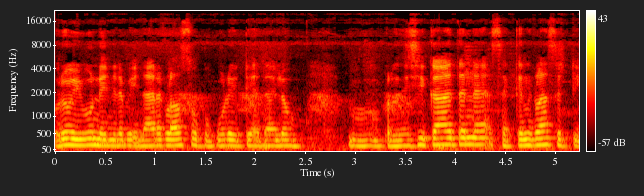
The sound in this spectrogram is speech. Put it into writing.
ഒരു ഒഴിവുണ്ട്. ഇതിന്റെ പതിനാറ് ക്ലാസ്സും ഒക്കെ കൂടെ ഇട്ട് ഏതായാലും പ്രതീക്ഷിക്കാതെ തന്നെ സെക്കൻഡ് ക്ലാസ് കിട്ടി.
